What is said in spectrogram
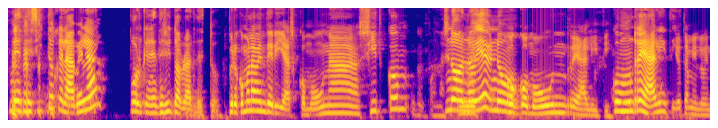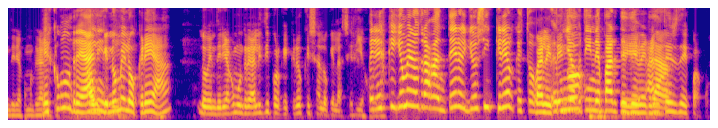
Necesito que la veas porque necesito hablar de esto. ¿Pero cómo la venderías? ¿Como una sitcom? Una No, sitcom no, es- ya- ¿O no. como un reality? Como un reality. Yo también lo vendería como un reality. Es como un reality. Aunque no me lo crea, lo vendería como un reality porque creo que es a lo que la serie Pero es que yo me lo traga entero. Yo sí creo que esto Vale, tengo, tiene partes de Eh, verdad. Antes de, ¿cu- cu-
